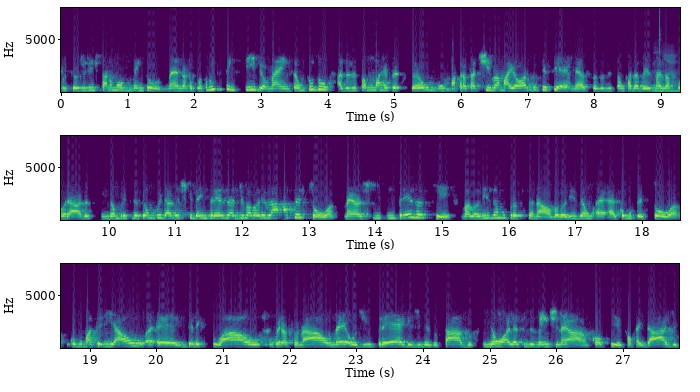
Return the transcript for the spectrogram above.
porque hoje a gente está num movimento né, da população muito sensível, né? Então tudo às vezes toma uma repercussão, uma tratativa maior do que se é, né? As coisas estão cada vez mais uhum. apuradas. Então precisa ter um cuidado, acho que, da empresa de valorizar a pessoa, né? Acho que empresas que valorizam o profissional, valorizam é, é, como pessoa, como material é, é, intelectual, operacional, né, ou de entrega, de resultado, e não olha simplesmente, né, ah, qual, que, qual que é a idade,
